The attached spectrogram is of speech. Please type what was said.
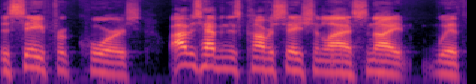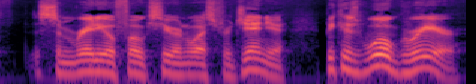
the safer course. I was having this conversation last night with some radio folks here in West Virginia because Will Grier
